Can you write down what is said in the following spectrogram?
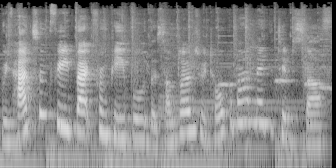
we've had some feedback from people that sometimes we talk about negative stuff,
